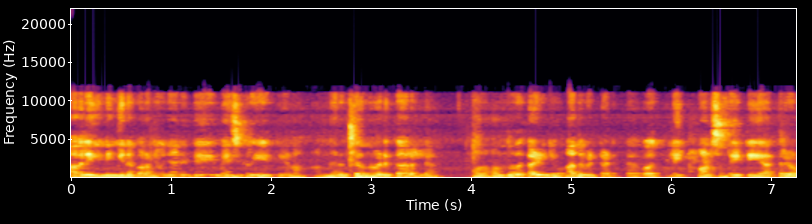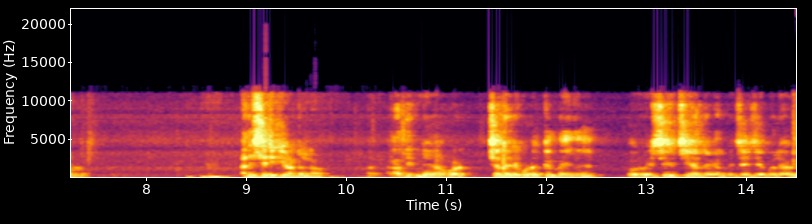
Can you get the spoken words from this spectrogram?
അവരിങ്ങനെ ഇങ്ങനെ പറഞ്ഞു ഞാൻ ഇതേ ഇമേജ് ക്രിയേറ്റ് ചെയ്യണം. അങ്ങനത്തെ ഒന്നും എടുക്കാറില്ല. ഒന്നത് കഴിഞ്ഞു അത് വിട്ട് അടുത്ത വർക്കിലേക്ക് കോൺസെൻട്രേറ്റ് ചെയ്യുക. അത്രേ ഉള്ളൂ. അത് ശരിക്കും ഉണ്ടല്ലോ. അതിന് ചിലർ കൊടുക്കുന്ന ഇത് ഒരു ചേച്ചി അൽമ ചേച്ചിയെ പോലെ അവർ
